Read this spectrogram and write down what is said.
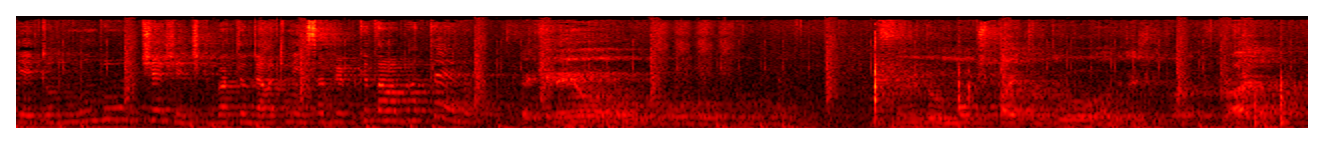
E aí todo mundo tinha gente que bateu nela que nem sabia porque tava batendo. É que nem o, o filme do Monty Python do A Vida de Brian,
